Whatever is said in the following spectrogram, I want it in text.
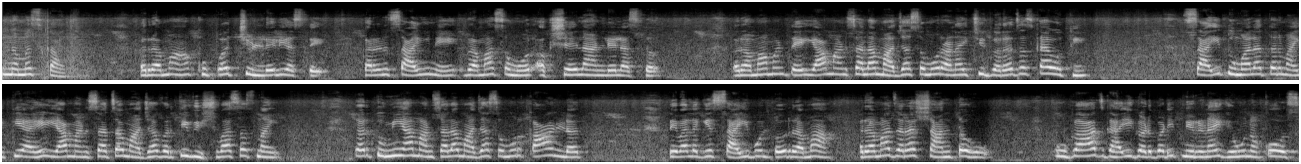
नमस्कार. रमा खूपच चिडलेली असते. कारण साईने रमासमोर अक्षयला आणलेलं असतं. रमा म्हणते या माणसाला माझ्यासमोर आणायची गरजच काय होती? साई तुम्हाला तर माहिती आहे या माणसाचा माझ्यावरती विश्वासच नाही. तर तुम्ही या माणसाला माझ्यासमोर का आणलं तेव्हा लगेच साई बोलतो रमा रमा जरा शांत हो. उगाच घाई गडबडीत निर्णय घेऊ नकोस.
